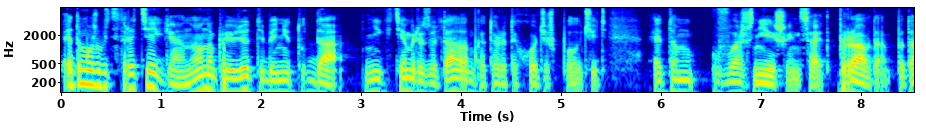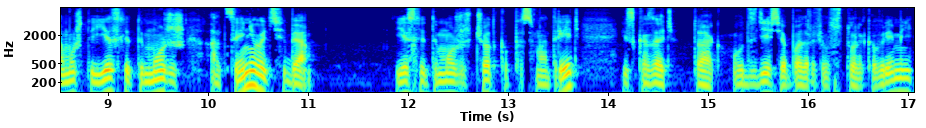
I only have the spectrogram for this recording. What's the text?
Это может быть стратегия, но она приведет тебя не туда, не к тем результатам, которые ты хочешь получить это важнейший инсайт, правда, потому что если ты можешь оценивать себя, если ты можешь четко посмотреть и сказать, так, вот здесь я потратил столько времени,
